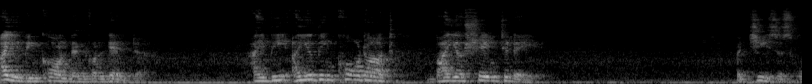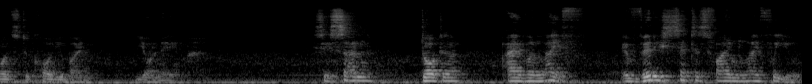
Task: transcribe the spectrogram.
Are you being conned and condemned? Are you, are you being called out by your shame today? But Jesus wants to call you by your name. Say, son, daughter, I have a life, a very satisfying life for you,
